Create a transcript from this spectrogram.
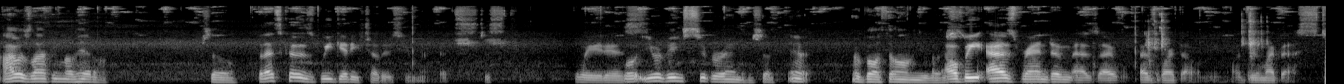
I was laughing my head off. So, But that's because we get each other's humor. That's just the way it is. well, you were being super random. So, yeah, or Bartholomew was. I'll be as random as I as Bartholomew. I'll do my best.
